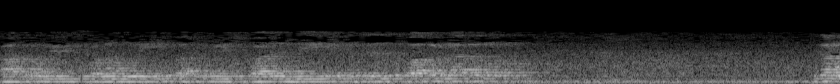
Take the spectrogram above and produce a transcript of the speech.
പാത്രം ഉപയോഗിച്ച് വെള്ളം കുടിക്കുകയും പാത്രം ഉപയോഗിച്ച് പാചകം ചെയ്യുകയും മറ്റേത് പാത്രമില്ലാത്തവണ് ഇതാണ്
